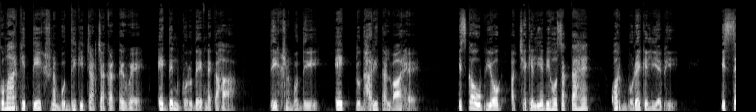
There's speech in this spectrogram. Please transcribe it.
कुमार की तीक्ष्ण बुद्धि की चर्चा करते हुए एक दिन गुरुदेव ने कहा, तीक्ष्ण बुद्धि एक दुधारी तलवार है। इसका उपयोग अच्छे के लिए भी हो सकता है और बुरे के लिए भी। इससे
